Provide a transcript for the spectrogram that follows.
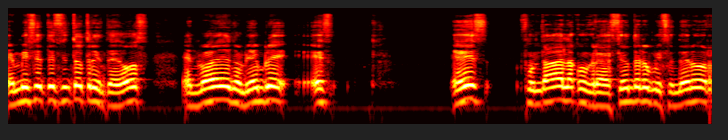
En 1732, el 9 de noviembre, es fundada la Congregación de los Misioneros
